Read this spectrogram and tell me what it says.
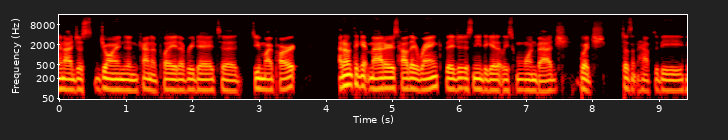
and I just joined and kind of played every day to do my part. I don't think it matters how they rank. They just need to get at least one badge, which doesn't have to be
